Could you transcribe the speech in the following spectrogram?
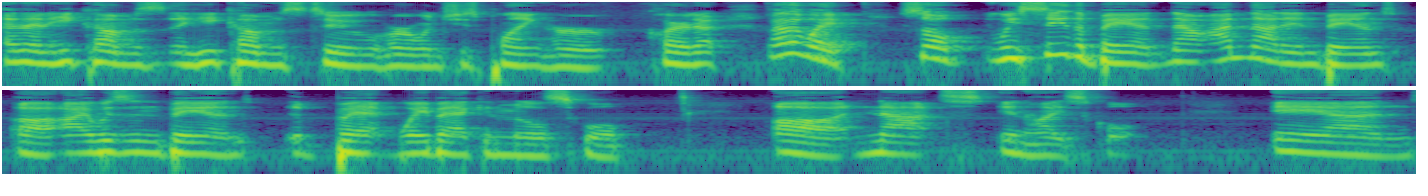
And then he comes he comes to her when she's playing her clarinet. By the way, so we see the band. Now I'm not in band. Uh, I was in band way back in middle school, uh, not in high school and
